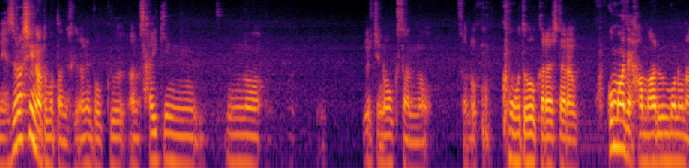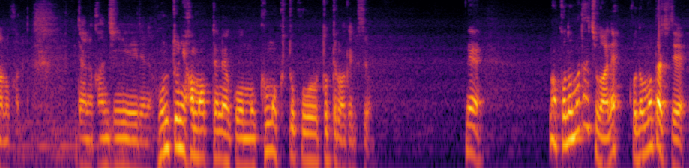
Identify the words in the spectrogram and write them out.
珍しいなと思ったんですけどね僕あの最近のうちの奥さんのその行動からしたらここまでハマるものなのかみたいな感じでね本当にハマってねこう黙々とこう撮ってるわけですよ。で、まあ、子供たちはね子供たちで、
